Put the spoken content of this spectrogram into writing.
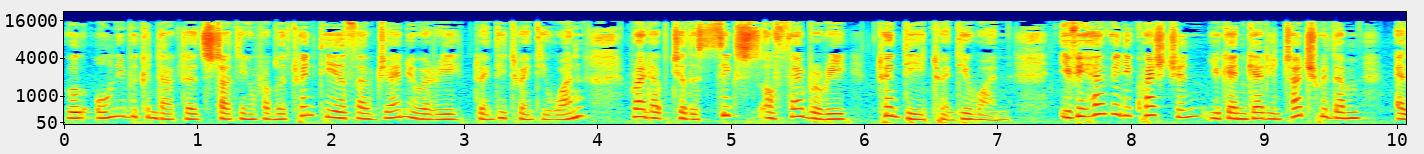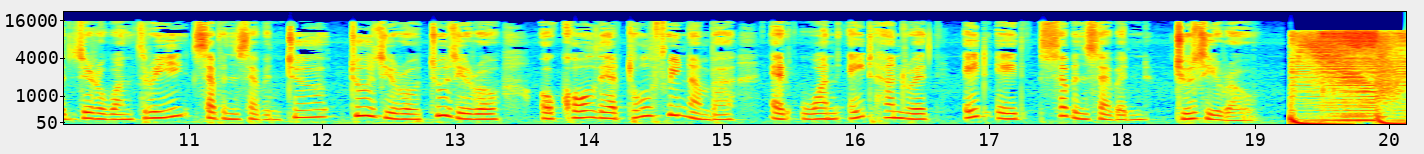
will only be conducted starting from the 20th of January 2021 right up till the 6th of February 2021. If you have any question, you can get in touch with them at 013-772-2020 or call their toll-free number at 1-800 887720.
